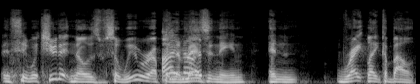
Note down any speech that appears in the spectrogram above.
And see what you didn't know is so we were up in I the know. mezzanine and right like about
